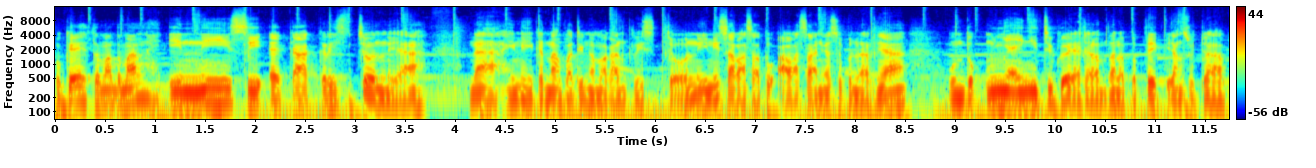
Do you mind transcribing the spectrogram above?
Oke teman-teman ini si Eka Chris John ya Nah ini kenapa dinamakan Chris John? Ini salah satu alasannya sebenarnya untuk menyaingi juga ya dalam tanda petik yang sudah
